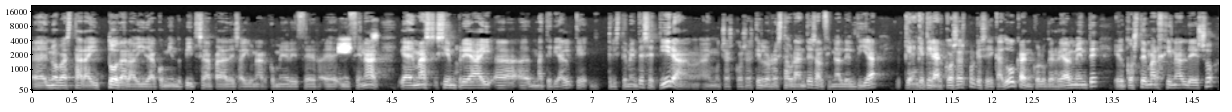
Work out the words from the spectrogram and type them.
eh, no va a estar ahí toda la vida comiendo pizza para desayunar, comer y, eh, cenar. Y además siempre hay eh, material que tristemente se tira. Hay muchas cosas que en los restaurantes al final del día tienen que tirar cosas porque se caducan, con lo que realmente el coste marginal de eso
